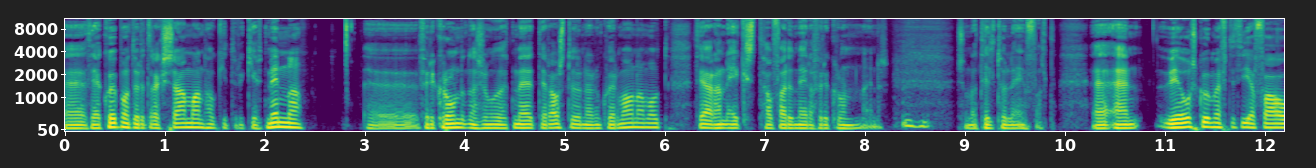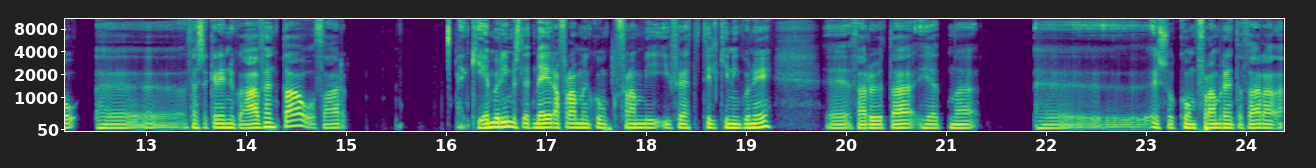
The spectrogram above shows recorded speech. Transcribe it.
Uh, þegar kaupmáttunur drags saman þá getur við keift minna fyrir krónuna sem við með til ráðstöðunar um hver mánamót, þegar hann eikst þá farið meira fyrir krónuna einar. Mm -hmm. svona tiltölu einfalt. En við óskuðum eftir því að fá þessa greiningu afhenda og þar kemur ímislegt meira fram en kom fram í, í frettilkynningunni e, þar auðvitað hérna e, eins og kom framreynda þar að,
